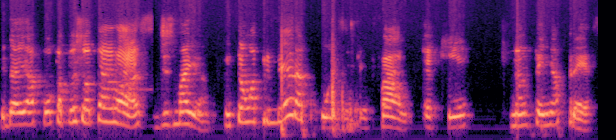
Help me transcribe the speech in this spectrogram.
E daí a pouco a pessoa está lá desmaiando. Então a primeira coisa que eu falo é que não tenha pressa.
